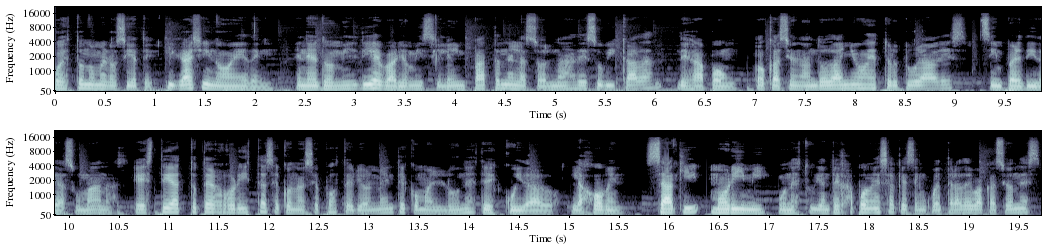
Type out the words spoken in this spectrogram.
Puesto número 7. Higashi no Eden. En el 2010 varios misiles impactan en las zonas desubicadas de Japón, ocasionando daños estructurales sin pérdidas humanas. Este acto terrorista se conoce posteriormente como el lunes descuidado. La joven Saki Morimi, una estudiante japonesa que se encuentra de vacaciones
